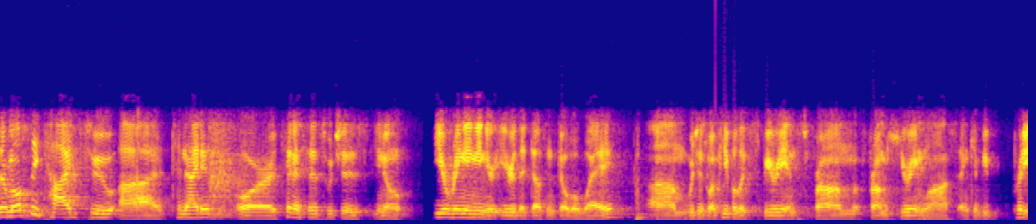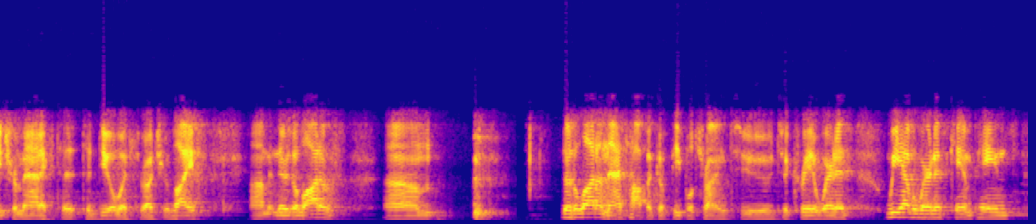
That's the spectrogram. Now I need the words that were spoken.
they're mostly tied to uh, tinnitus or tinnitus which is you know ear ringing in your ear that doesn't go away um, which is what people experience from from hearing loss and can be pretty traumatic to, to deal with throughout your life um, and there's a lot of um, there's a lot on that topic of people trying to to create awareness. We have awareness campaigns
